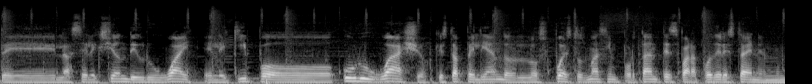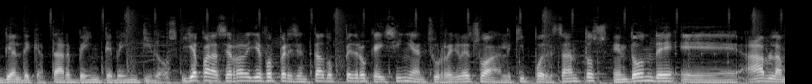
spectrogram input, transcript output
de la selección de Uruguay, el equipo uruguayo que está peleando los puestos más importantes para poder estar en el Mundial de Qatar 2022. Y ya para cerrar, ayer fue presentado Pedro Caiciña en su regreso al equipo de Santos, en donde eh, habla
